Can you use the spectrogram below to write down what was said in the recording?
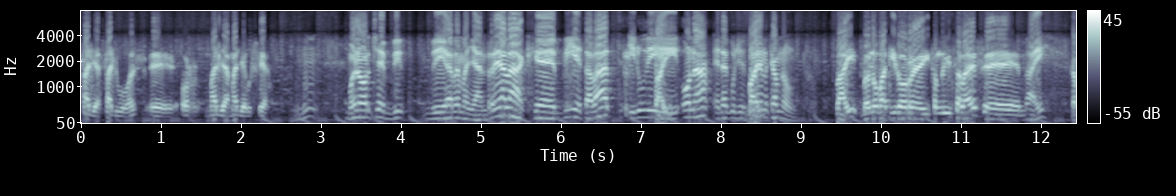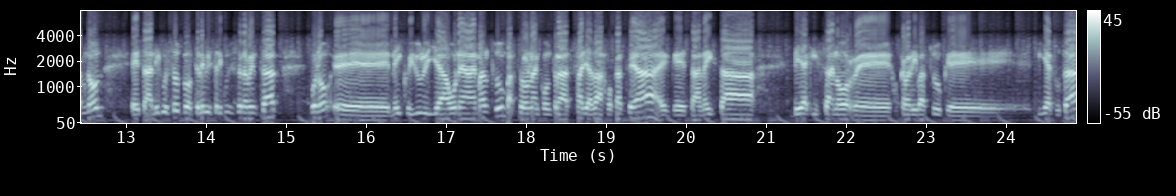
zaila, zailu, ez? Eh, hor, maila, maila guztia. Mhm. Bueno, hortxe, bi, bigarren mailan. Realak eh, bi eta bat, irudi Bai. ona, erakutsi Bai. zuen Nou. Bai, bueno, bat idor eh, izan du izala ez, eh, Bai. Camp Nou, eta nik uste dut, bo, telebizta ikusi zena bentzat, bueno, e, nahiko iduria ona eman zuen, Barcelonan kontra zaila da jokatzea, e, eta nahizta beak izan hor e, jokalari batzuk e, bilatuta,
